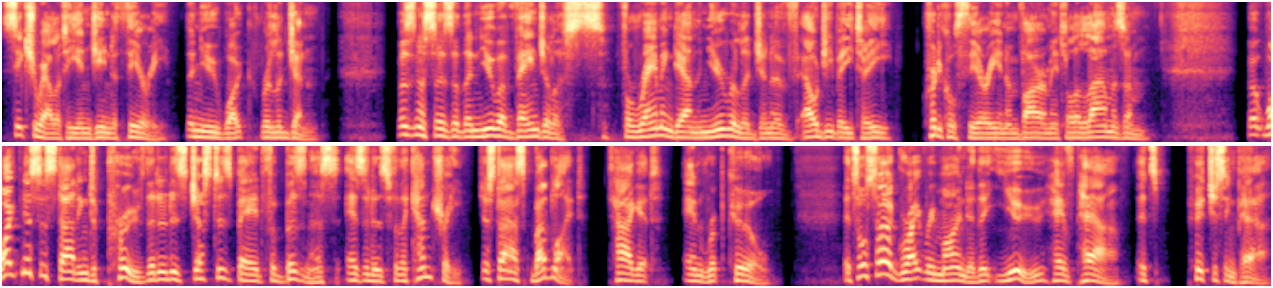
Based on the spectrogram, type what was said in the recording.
sexuality and gender theory, the new woke religion. Businesses are the new evangelists for ramming down the new religion of LGBT, critical theory, and environmental alarmism. But wokeness is starting to prove that it is just as bad for business as it is for the country. Just ask Bud Light, Target, and Rip Curl. It's also a great reminder that you have power. It's purchasing power.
